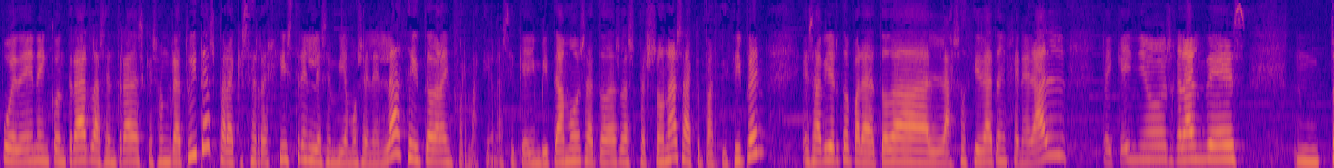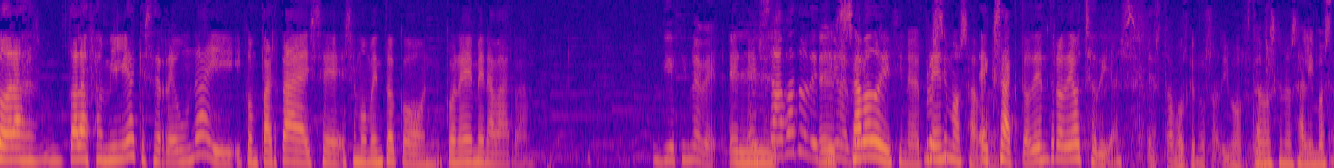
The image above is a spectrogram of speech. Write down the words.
pueden encontrar las entradas que son gratuitas para que se registren y les enviamos el enlace y toda la información. Así que invitamos a todas las personas a que participen. Es abierto para toda la sociedad en general, pequeños, grandes, mm, toda la, toda la familia que se reúna y, comparta ese, ese momento con, con EM Navarra. 19. El, sábado 19. El sábado 19, el próximo Den- sábado. Exacto, dentro de ocho días. Estamos que nos salimos. ¿eh? Estamos que nos salimos.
